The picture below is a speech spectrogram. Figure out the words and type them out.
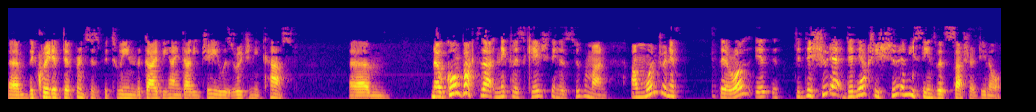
um, the creative differences between the guy behind Ali G who was originally cast. Um, now going back to that Nicolas Cage thing as Superman, I'm wondering if there was. Did they shoot? Did they actually shoot any scenes with Sacha? Do you know?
